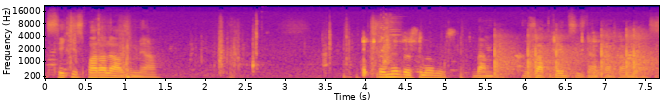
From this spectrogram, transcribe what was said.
8 para lazım ya. Sen neredesin abi? Ben uzaktayım sizden kankam biraz.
